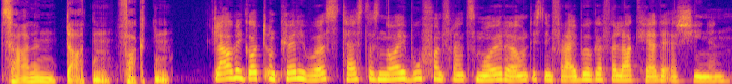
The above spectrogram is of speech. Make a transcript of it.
Zahlen, Daten, Fakten. Glaube, Gott und Currywurst heißt das neue Buch von Franz Meurer und ist im Freiburger Verlag Herde erschienen.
